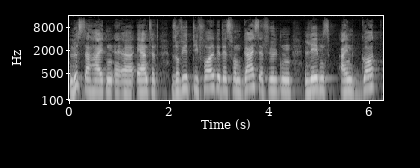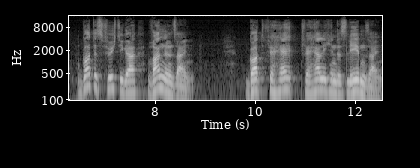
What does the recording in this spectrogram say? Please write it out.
Lüsterheiten äh, erntet, so wird die Folge des vom Geist erfüllten Lebens ein Gott, gottesfürchtiger Wandel sein. Gott verherr verherrlichendes Leben sein.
